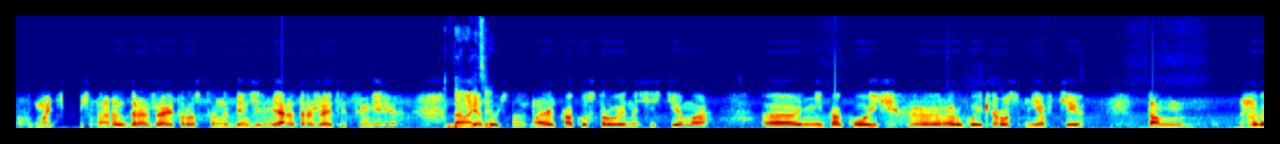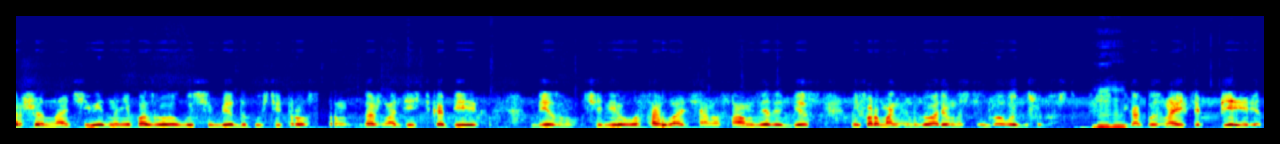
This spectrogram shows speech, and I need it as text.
прагматично раздражает рост цен на бензин. Меня раздражает лицемерие. Давайте. Я точно знаю, как устроена система. Э, никакой э, руководитель Роснефти там совершенно очевидно не позволил бы себе допустить рост даже на 10 копеек без молчаливого согласия, а на самом деле без неформальной договоренности с главой государства. Угу. И, как вы знаете, перед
